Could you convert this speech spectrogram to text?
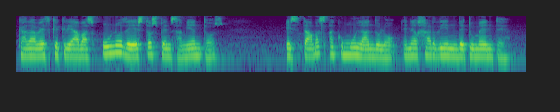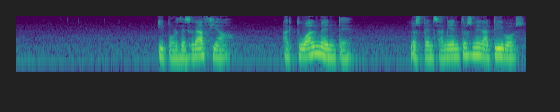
Cada vez que creabas uno de estos pensamientos, estabas acumulándolo en el jardín de tu mente. Y por desgracia, actualmente, los pensamientos negativos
